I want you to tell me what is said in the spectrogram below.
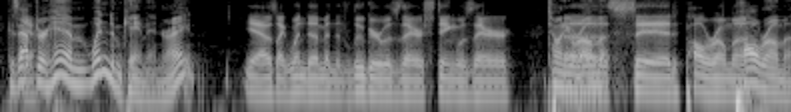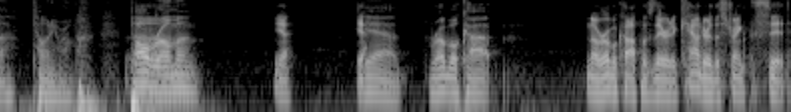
Because after him, Windham came in, right? Yeah, it was like Windham, and then Luger was there. Sting was there. Tony uh, Roma. Sid, Paul Roma. Paul Roma, Tony Roma, Paul Um, Roma. Yeah. Yeah. Yeah, RoboCop. No, RoboCop was there to counter the strength of Sid.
